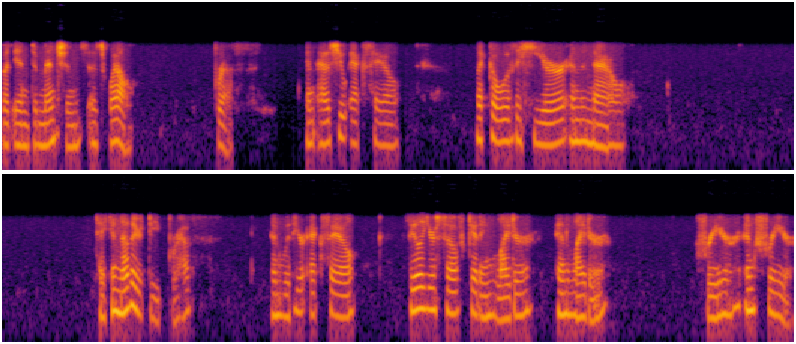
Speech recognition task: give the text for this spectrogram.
but in dimensions as well. Breath. And as you exhale, let go of the here and the now. Take another deep breath, and with your exhale, feel yourself getting lighter and lighter, freer and freer.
